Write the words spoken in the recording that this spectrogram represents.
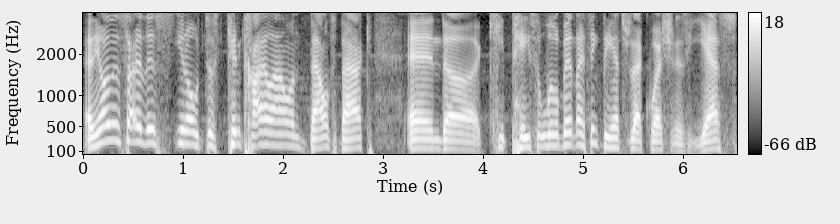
And the other side of this, you know, does can Kyle Allen bounce back? And uh, keep pace a little bit? And I think the answer to that question is yes.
